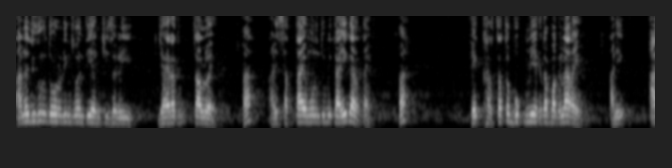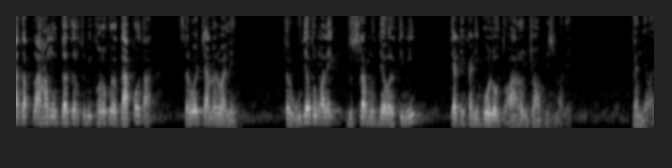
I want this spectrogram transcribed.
अनधिकृत होर्डिंग्सवरती यांची सगळी जाहिरात चालू आहे. हां? आणि सत्ता आहे म्हणून तुम्ही काही करताय. हां? हे खर्चाचं बुक मी एकदा बघणार आहे. आणि आज आपला हा मुद्दा जर तुम्ही खरोखर दाखवता सर्व चॅनलवाले तर उद्या तुम्हाला एक दुसऱ्या मुद्द्यावरती मी त्या ठिकाणी बोलवतो आरोनच्या ऑफिसमध्ये धन्यवाद.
